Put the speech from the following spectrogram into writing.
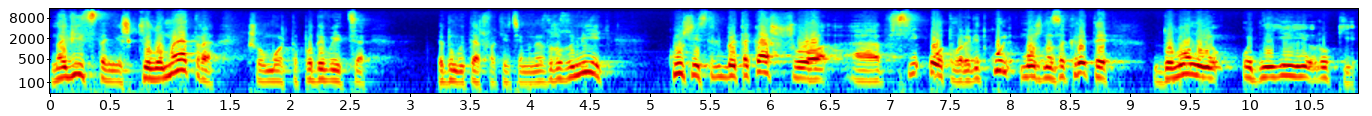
На відстані ж кілометра, якщо ви можете подивитися, я думаю, теж фахівці мене зрозуміють. Кучність стрільби така, що е, всі отвори від куль можна закрити долонею однієї руки.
